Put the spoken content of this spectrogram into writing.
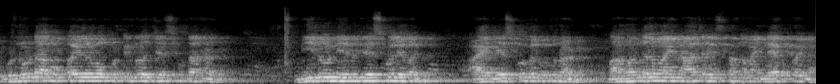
ఇప్పుడు నూట ముప్పై పుట్టినరోజు చేసుకుంటున్నాడు. మీరు నేను చేసుకోలేమని ఆయన చేసుకోగలుగుతున్నాడు. మనమందరం ఆయన ఆచరిస్తున్నాం ఆయన లేకపోయినా.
